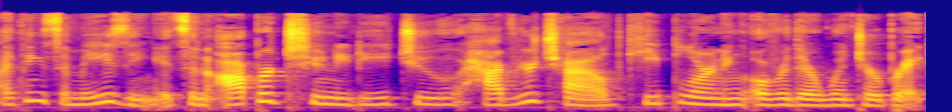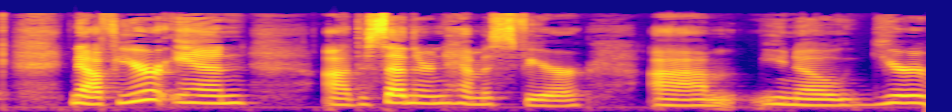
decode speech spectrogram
I think it's amazing. It's an opportunity to have your child keep learning over their winter break. Now, if you're in uh, the southern hemisphere, um, you know you're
